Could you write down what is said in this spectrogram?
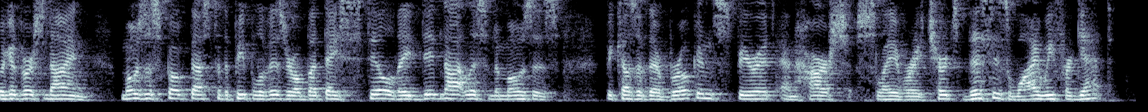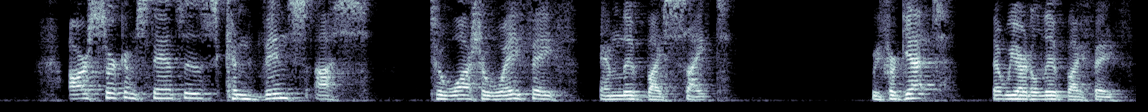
Look at verse 9. Moses spoke thus to the people of Israel, but they still, they did not listen to Moses because of their broken spirit and harsh slavery. Church, this is why we forget. Our circumstances convince us to wash away faith and live by sight. We forget that we are to live by faith.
